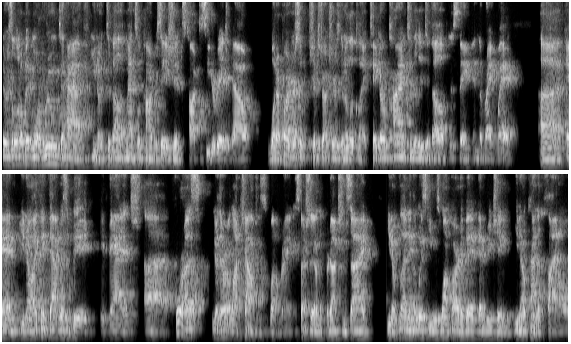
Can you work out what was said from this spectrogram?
There was a little bit more room to have, you know, developmental conversations, talk to Cedar Ridge about what our partnership structure is going to look like, take our time to really develop this thing in the right way. Uh, and, you know, I think that was a big advantage uh, for us. You know, there were a lot of challenges as well, right? Especially on the production side. You know, blending the whiskey was one part of it and reaching, you know, kind of the final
